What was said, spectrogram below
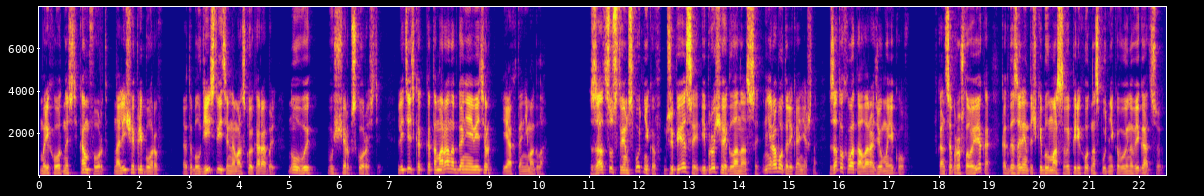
Мореходность, комфорт, наличие приборов. Это был действительно морской корабль, но, увы, в ущерб скорости. Лететь как катамаран, обгоняя ветер, яхта не могла. За отсутствием спутников, GPS и прочие ГЛОНАССы не работали, конечно, зато хватало радиомаяков конце прошлого века, когда за ленточкой был массовый переход на спутниковую навигацию,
